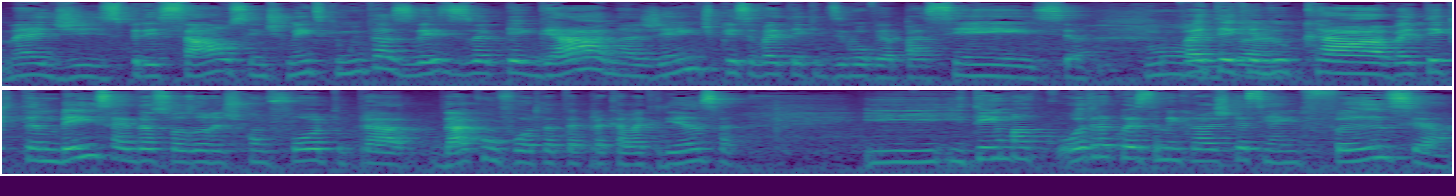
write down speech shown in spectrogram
né, de expressar os sentimentos que muitas vezes vai pegar na gente, porque você vai ter que desenvolver a paciência, muito, vai ter que é. educar, vai ter que também sair da sua zona de conforto para dar conforto até para aquela criança e, e tem uma outra coisa também que eu acho que assim, a infância,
